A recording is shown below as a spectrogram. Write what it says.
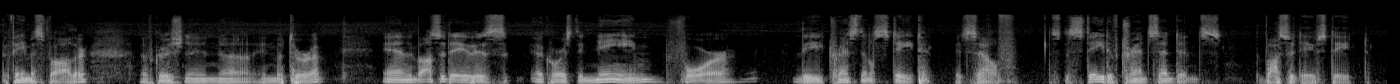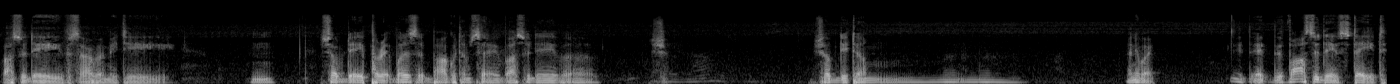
the famous father of Krishna in, uh, in Mathura. And Vasudev is, of course, the name for the transcendental state itself. It's the state of transcendence, the Vasudev state. Vasudev Sarvamiti. Hmm? Shabde what does it, Bhagavatam say? Vasudeva Shabditam Anyway, it, it, the Vasudev state,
